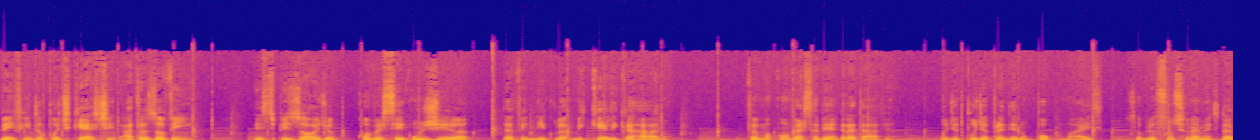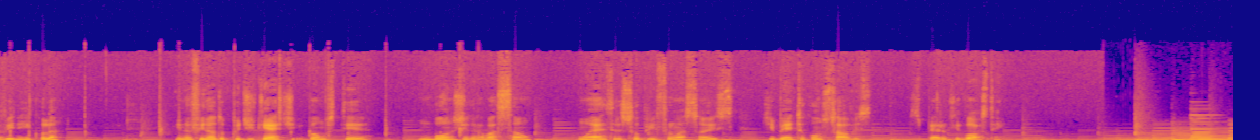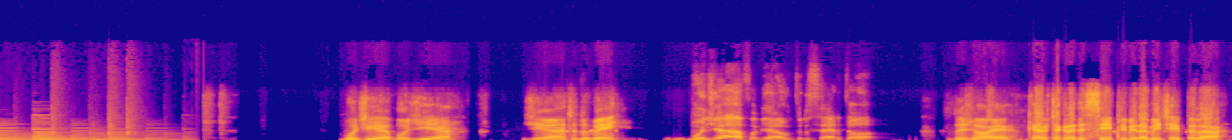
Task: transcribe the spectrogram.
Bem-vindo ao podcast Atrás do Vinho. Neste episódio, conversei com Jean da vinícola Michele Carraro. Foi uma conversa bem agradável, onde pude aprender um pouco mais sobre o funcionamento da vinícola. E no final do podcast, vamos ter um bônus de gravação, um extra sobre informações de Bento Gonçalves. Espero que gostem. Bom dia, bom dia. Jean, tudo bem? Bom dia, Fabião, tudo certo? Tudo jóia. Quero te agradecer primeiramente aí pela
